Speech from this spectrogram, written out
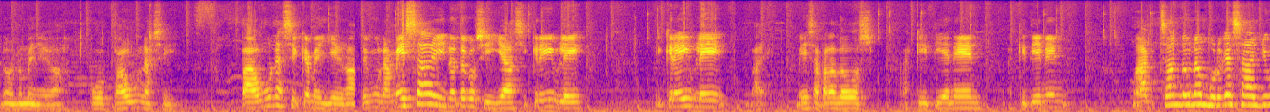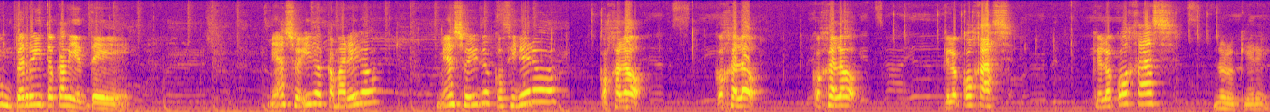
No, no me llega. Pues para una sí. Para una sí que me llega. Tengo una mesa y no tengo sillas. Increíble. Increíble. Vale. Mesa para dos. Aquí tienen. Aquí tienen. Marchando una hamburguesa y un perrito caliente. ¿Me has oído, camarero? ¿Me has oído, cocinero? Cógelo. Cógelo. Cógelo. Que lo cojas. Que lo cojas. No lo quiere.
